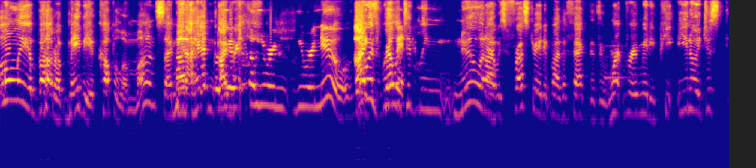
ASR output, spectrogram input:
only about a, maybe a couple of months. I mean, I hadn't. So, I so you were you were new. Like, I was relatively new, and I was frustrated by the fact that there weren't very many people. You know, it just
